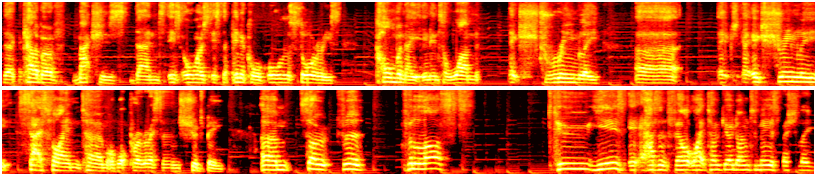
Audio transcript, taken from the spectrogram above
the caliber of matches then is almost it's the pinnacle of all the stories culminating into one extremely uh, ex- extremely satisfying term of what pro wrestling should be. Um, so for for the last two years, it hasn't felt like Tokyo Dome to me, especially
